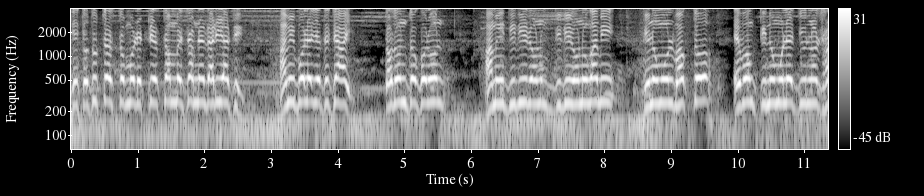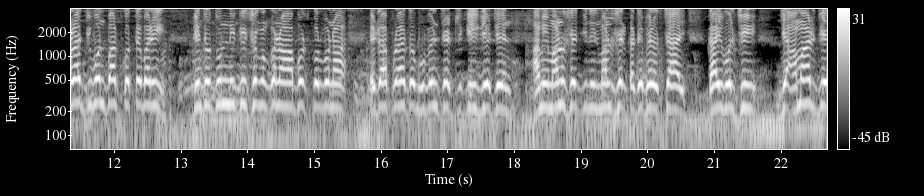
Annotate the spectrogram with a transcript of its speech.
যে চতুর্থ স্তম্ভ, একটি স্তম্ভের সামনে দাঁড়িয়ে আছি, আমি বলে যেতে চাই, তদন্ত করুন। আমি দিদির অনু, দিদির অনুগামী, তৃণমূল ভক্ত এবং তৃণমূলের জন্য সারা জীবন পাত করতে পারি, কিন্তু দুর্নীতির সঙ্গে কোনো আপোষ করব না। এটা প্রয়াত সেট শিখিয়ে গিয়েছেন, আমি মানুষের জিনিস, মানুষের কাছে ফেরত চাই, তাই বলছি যে আমার যে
